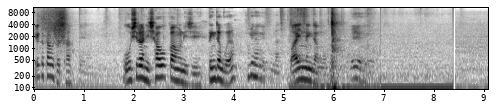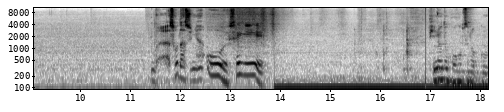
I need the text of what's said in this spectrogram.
깨끗하고 좋다. 옷이라니 샤워 가운이지. 냉장고야? 확인하겠습니다. 와인 냉장고인가? 예. 뭐야 소다수냐? 오 색이 비누도 고급스럽고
